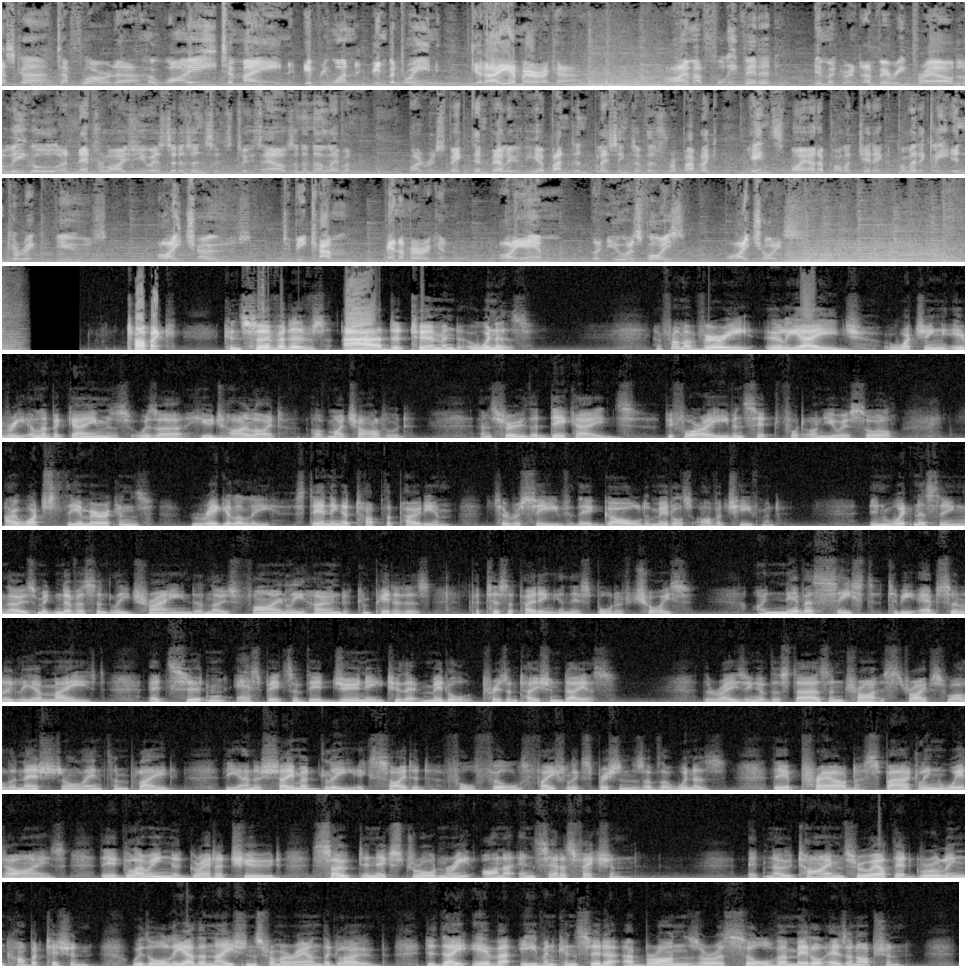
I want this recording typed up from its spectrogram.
Alaska to Florida, Hawaii to Maine, everyone in between. G'day, America. I'm a fully vetted immigrant, a very proud, legal, and naturalized US citizen since 2011. I respect and value the abundant blessings of this republic, hence my unapologetic, politically incorrect views. I chose to become an American. I am the newest voice by choice. Topic Conservatives are determined winners. From a very early age, watching every Olympic Games was a huge highlight of my childhood. And through the decades, before I even set foot on US soil, I watched the Americans regularly standing atop the podium to receive their gold medals of achievement. In witnessing those magnificently trained and those finely honed competitors participating in their sport of choice, I never ceased to be absolutely amazed at certain aspects of their journey to that medal presentation dais. The raising of the stars and tri- stripes while the national anthem played, the unashamedly excited, fulfilled facial expressions of the winners, their proud, sparkling wet eyes, their glowing gratitude, soaked in extraordinary honour and satisfaction. At no time throughout that grueling competition with all the other nations from around the globe did they ever even consider a bronze or a silver medal as an option.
